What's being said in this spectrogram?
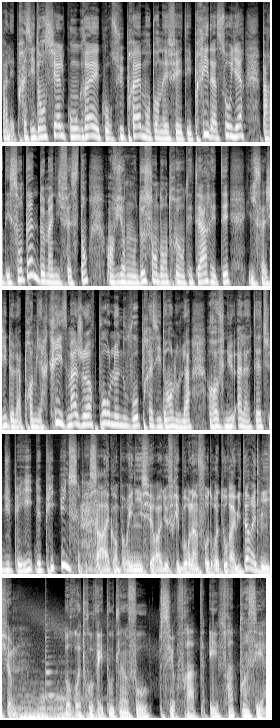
Palais présidentiel, congrès et cour suprême ont en effet été pris d'assaut hier par des centaines de manifestants. Environ 200 d'entre eux ont été arrêtés. Il s'agit de la première première crise majeure pour le nouveau président Lula, revenu à la tête du pays depuis une semaine. Sarah Camporini sur Radio Fribourg, l'info de retour à 8h30. Retrouvez toute l'info sur frappe et frappe.ch.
